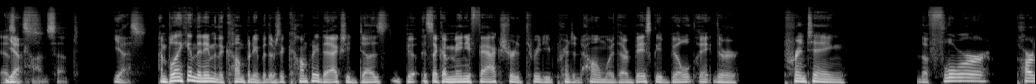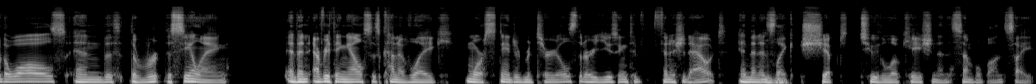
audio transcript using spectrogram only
as Yes. a concept? Yes. I'm blanking the name of the company, but there's a company that actually does it's like a manufactured 3D printed home where they're basically building they're printing the floor, part of the walls and the the the ceiling and then everything else is kind of like more standard materials that are using to finish it out and then it's Mhm. like shipped to the location and assembled on site.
